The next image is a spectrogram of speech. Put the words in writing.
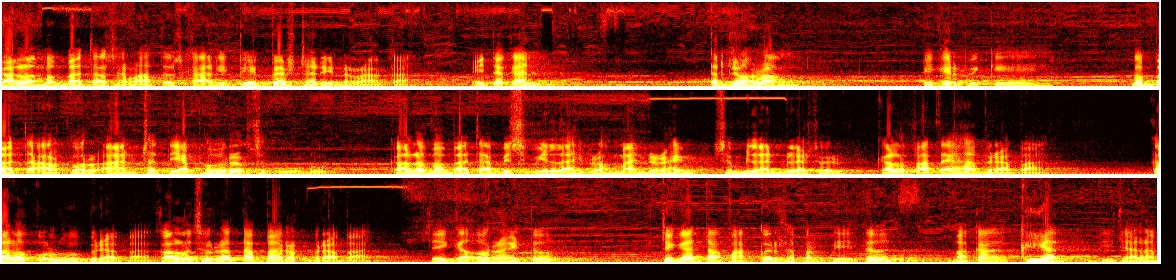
kalau membaca 100 kali bebas dari neraka itu kan terdorong pikir-pikir membaca Al-Quran setiap huruf 10 kalau membaca Bismillahirrahmanirrahim 19 huruf kalau Fatihah berapa? Kalau kulhu berapa? Kalau surat Tabarok berapa? Sehingga orang itu dengan tafakur seperti itu maka giat di dalam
